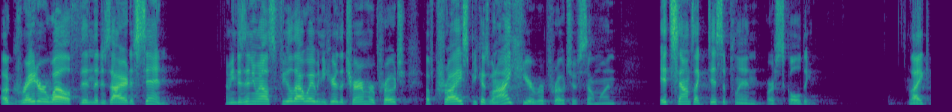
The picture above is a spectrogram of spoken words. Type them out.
a greater wealth than the desire to sin I mean, does anyone else feel that way when you hear the term reproach of Christ? Because when I hear reproach of someone, it sounds like discipline or scolding. Like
